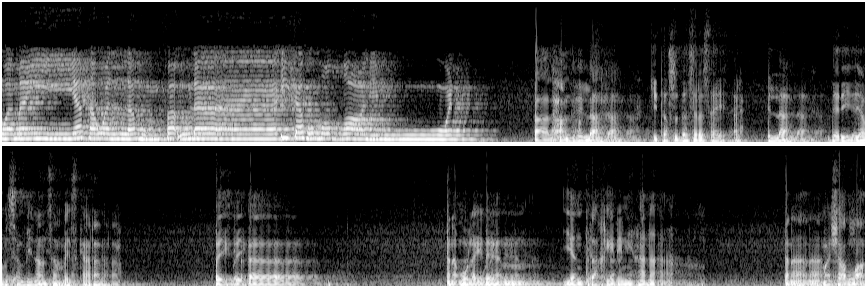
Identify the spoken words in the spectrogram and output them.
ومن يتولهم فأولئك هم الظالمون Alhamdulillah kita sudah selesai. Alhamdulillah. Dari jam 9 sampai sekarang. Baik, baik. Uh, anak mulai dengan yang terakhir ini Hana. Hana, masya Allah,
